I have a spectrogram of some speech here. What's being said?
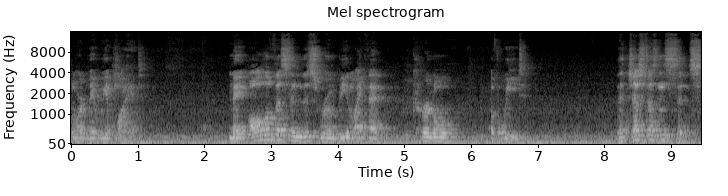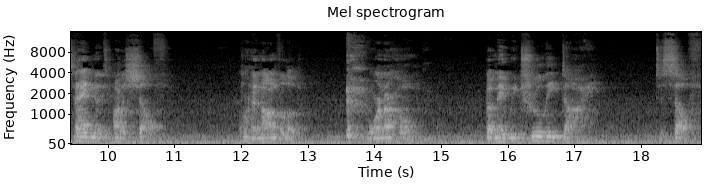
Lord, may we apply it. May all of us in this room be like that kernel of wheat that just doesn't sit stagnant on a shelf or in an envelope or in our home. But may we truly die to self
